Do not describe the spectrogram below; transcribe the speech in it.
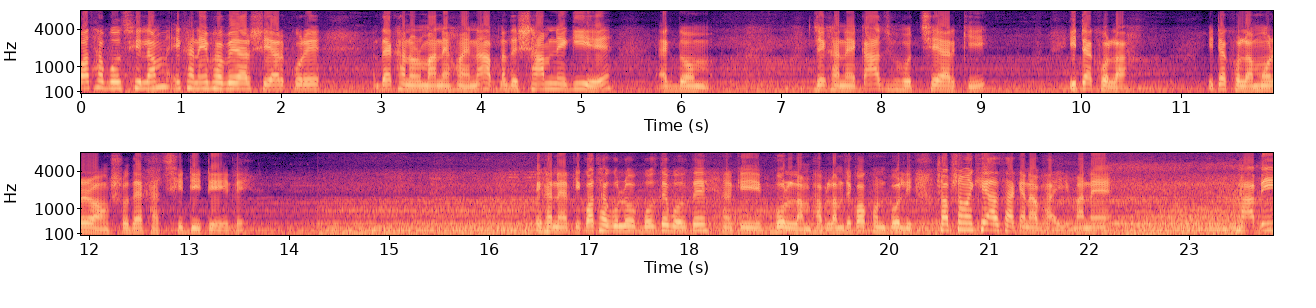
কথা বলছিলাম। এখানে এভাবে আর শেয়ার করে দেখানোর মানে হয় না। আপনাদের সামনে গিয়ে একদম যেখানে কাজ হচ্ছে আর কি, ইটা খোলা। ইটা খোলা মোড়ের অংশ দেখাচ্ছি ডিটেইলে এখানে আর কি কথাগুলো বলতে বলতে আর কি বললাম, ভাবলাম যে কখন বলি। সবসময় খেয়াল থাকে না ভাই মানে ভাবি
